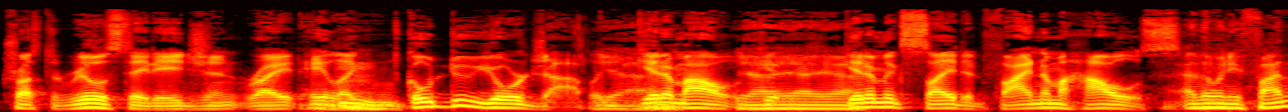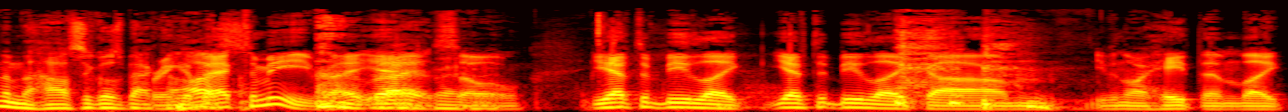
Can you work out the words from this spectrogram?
trusted real estate agent, right? Hey, like, mm-hmm. go do your job. Like, Yeah. get them out, Yeah, get, yeah, yeah. get them excited, find them a house, And then when you find them the house, it goes back bring to it us. back to me, right? Yeah. right, so you have to be like, you have to be like, um, even though I hate them, like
